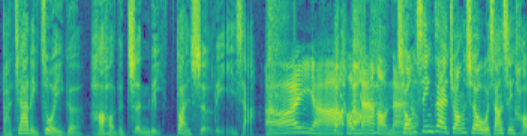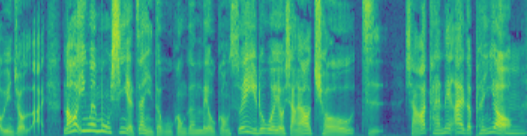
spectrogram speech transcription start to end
把家里做一个好好的整理，断舍离一下。哎呀，好难，好难哦！重新再装修，我相信好运就来。然后，因为木星也在你的五宫跟六宫，所以如果有想要求子、想要谈恋爱的朋友，嗯、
